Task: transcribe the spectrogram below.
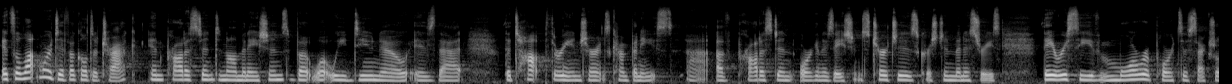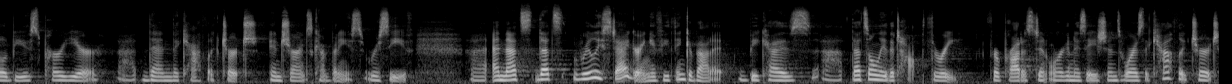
It's a lot more difficult to track in Protestant denominations, but what we do know is that the top three insurance companies uh, of Protestant organizations, churches, Christian ministries, they receive more reports of sexual abuse per year uh, than the Catholic Church insurance companies receive. Uh, and that's that's really staggering if you think about it, because uh, that's only the top three for Protestant organizations, whereas the Catholic Church,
